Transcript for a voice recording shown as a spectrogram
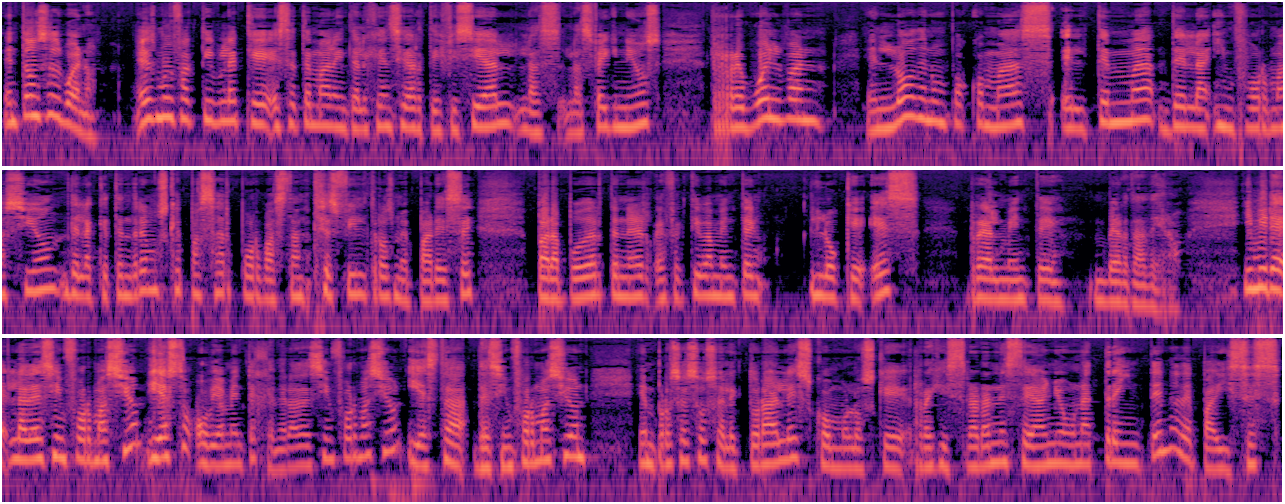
Entonces, bueno, es muy factible que este tema de la inteligencia artificial, las, las fake news, revuelvan enloden un poco más el tema de la información de la que tendremos que pasar por bastantes filtros, me parece, para poder tener efectivamente lo que es realmente verdadero. Y mire, la desinformación, y esto obviamente genera desinformación, y esta desinformación en procesos electorales como los que registrarán este año una treintena de países,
